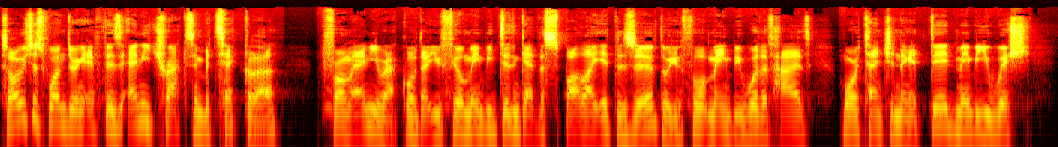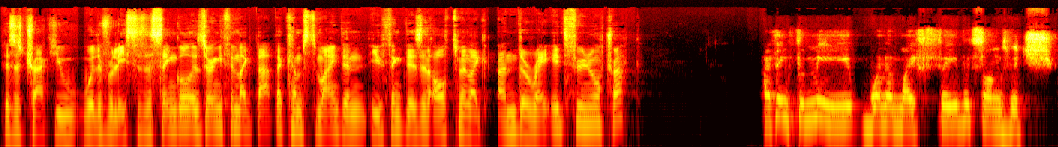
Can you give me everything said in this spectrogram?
So I was just wondering if there's any tracks in particular from any record that you feel maybe didn't get the spotlight it deserved, or you thought maybe would have had more attention than it did. Maybe you wish there's a track you would have released as a single. Is there anything like that that comes to mind, and you think there's an ultimate like underrated funeral track? I think for me, one of my favorite songs, which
